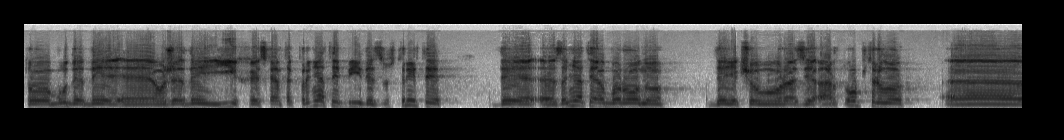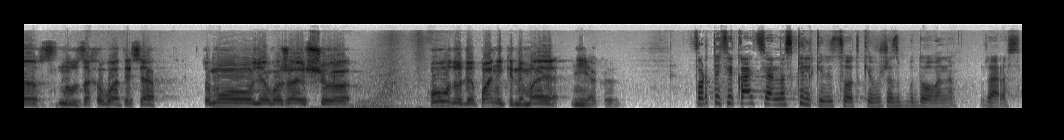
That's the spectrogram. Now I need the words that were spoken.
то буде де е, вже де їх, скажімо так, прийняти бій, де зустріти, де е, зайняти оборону, де, якщо у разі артобстрілу ну, заховатися. Тому я вважаю, що поводу для паніки немає ніякої. фортифікація на скільки відсотків вже збудована зараз?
